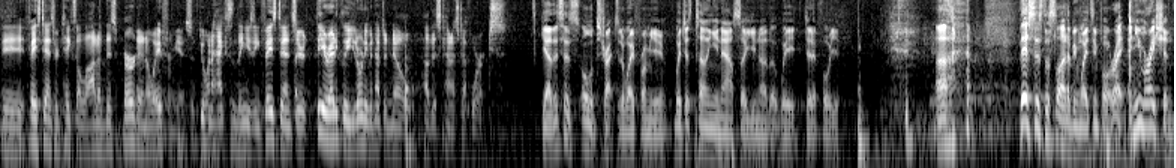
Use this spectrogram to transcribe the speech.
the FaceDancer takes a lot of this burden away from you. So if you want to hack something using FaceDancer, theoretically, you don't even have to know how this kind of stuff works. Yeah, this is all abstracted away from you. We're just telling you now so you know that we did it for you. Uh, this is the slide I've been waiting for. Right, enumeration.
